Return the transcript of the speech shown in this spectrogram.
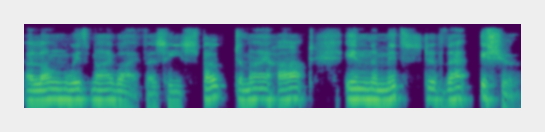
along with my wife as he spoke to my heart in the midst of that issue.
